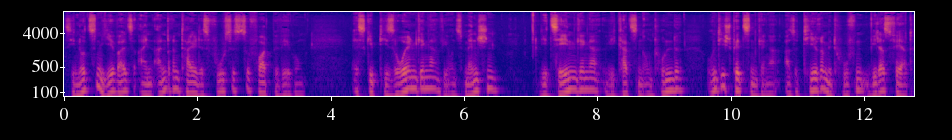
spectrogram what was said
Sie nutzen jeweils einen anderen Teil des Fußes zur Fortbewegung. Es gibt die Sohlengänger wie uns Menschen, die Zehengänger wie Katzen und Hunde und die Spitzengänger, also Tiere mit Hufen wie das Pferd.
